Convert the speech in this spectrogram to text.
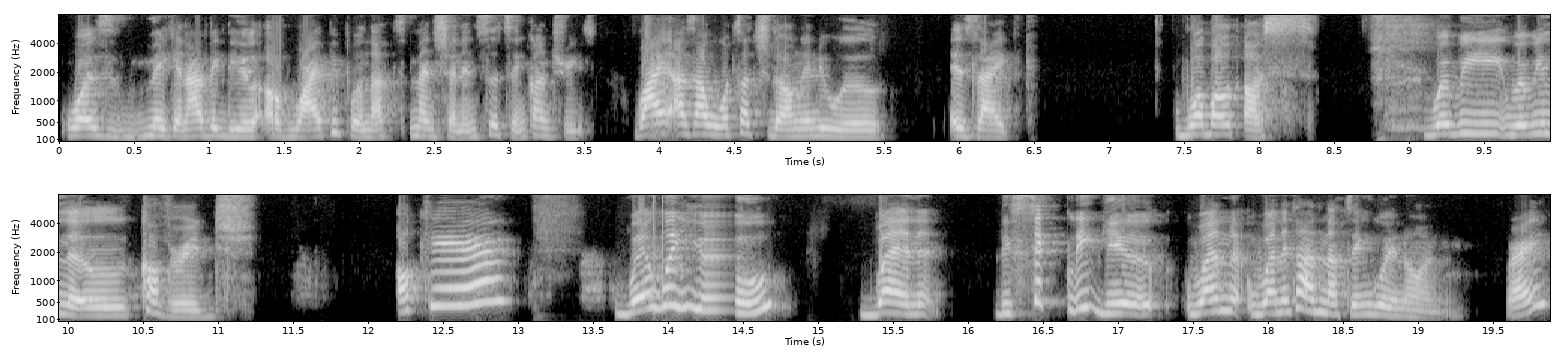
was making a big deal of why people not mentioned in certain countries. Why, as war touched down in the world, is like, what about us? where we where we little coverage. Okay, where were you when the sickly girl when when it had nothing going on, right?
